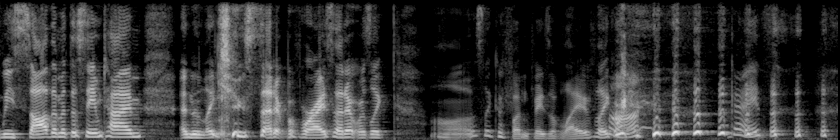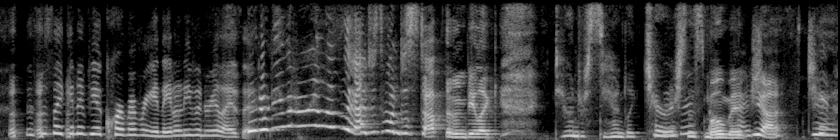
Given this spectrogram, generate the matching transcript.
we saw them at the same time, and then like you said it before I said it, was like, oh, it was like a fun phase of life, like. Guys, this is like going to be a core memory, and they don't even realize it. They don't even realize it. I just wanted to stop them and be like, "Do you understand? Like, cherish this so moment. precious. Yeah, Cher-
